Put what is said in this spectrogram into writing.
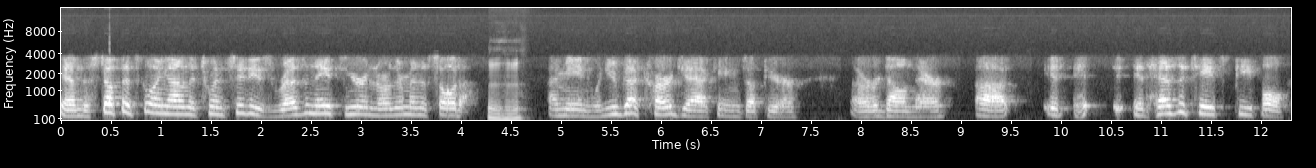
And the stuff that's going on in the Twin Cities resonates here in northern Minnesota. Mm-hmm. I mean, when you've got carjackings up here or down there, uh, it, it it hesitates people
